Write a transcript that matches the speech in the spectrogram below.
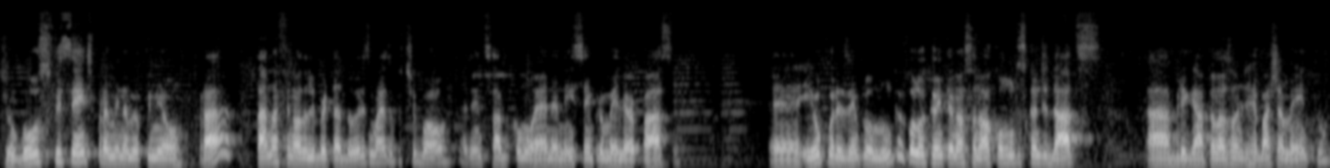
Jogou o suficiente para mim, na minha opinião, para estar tá na final da Libertadores, mas o futebol a gente sabe como é, né? Nem sempre o melhor passa. É, eu, por exemplo, nunca coloquei o Internacional como um dos candidatos a brigar pela zona de rebaixamento.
